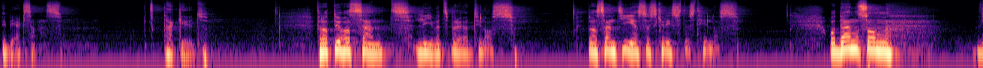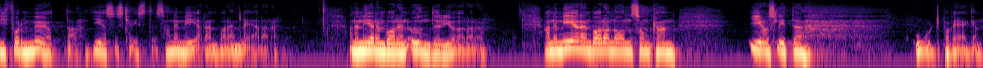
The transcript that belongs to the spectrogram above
Vi ber tillsammans. Tack Gud för att du har sänt livets bröd till oss. Du har sänt Jesus Kristus till oss. Och den som vi får möta, Jesus Kristus, han är mer än bara en lärare. Han är mer än bara en undergörare. Han är mer än bara någon som kan ge oss lite ord på vägen.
